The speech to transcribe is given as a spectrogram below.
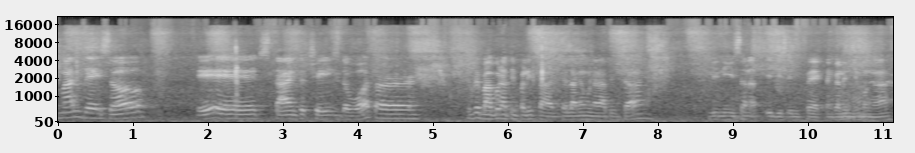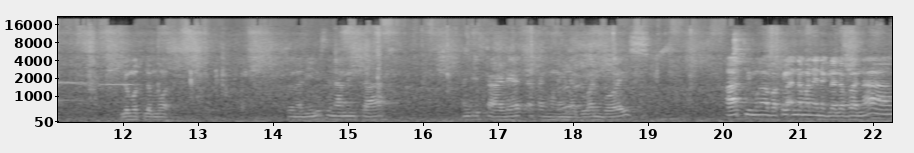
Monday, so it's time to change the water. Siyempre, bago natin palitan, kailangan muna natin siya linisan at i-disinfect. Tanggalin yung mga lumot-lumot. So, nalinis na namin siya. Ang Scarlett at ang mga hinaguan boys. At yung mga bakla naman ay naglalaban ng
